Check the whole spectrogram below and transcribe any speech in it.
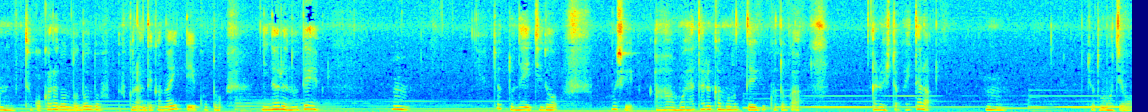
うん、そこからどんどんどんどん膨らんでいかないっていうことになるので、うん、ちょっとね一度もしああ思い当たるかもっていうことがある人がいたらうん、ちょっと文字を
